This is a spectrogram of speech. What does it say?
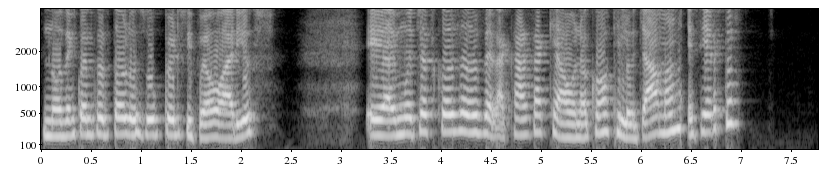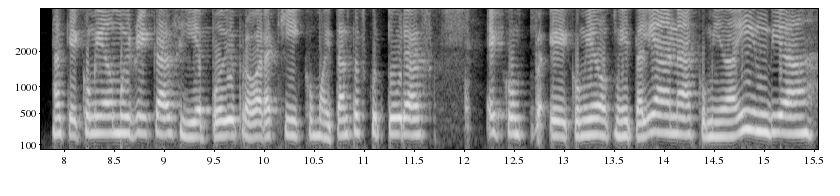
no se encuentran todos los supers y fue a varios. Eh, hay muchas cosas de la casa que a uno como que lo llaman, es cierto. Aquí hay comidas muy ricas y he podido probar aquí, como hay tantas culturas, he, he comido comida italiana, comida india,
